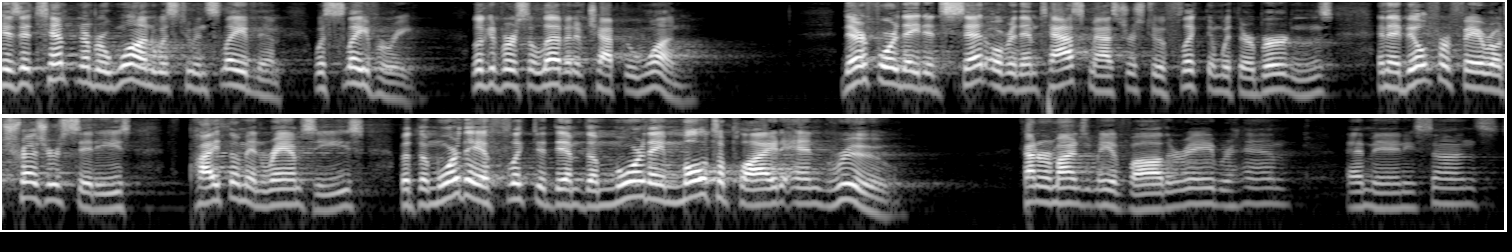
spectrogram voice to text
His attempt number one was to enslave them, was slavery. Look at verse 11 of chapter 1. Therefore, they did set over them taskmasters to afflict them with their burdens, and they built for Pharaoh treasure cities, Pithom and Ramses. But the more they afflicted them, the more they multiplied and grew. Kind of reminds me of Father Abraham had many sons.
